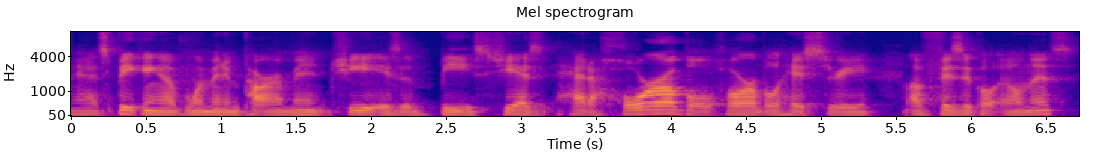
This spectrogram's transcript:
Yeah, speaking of women empowerment, she is a beast. She has had a horrible, horrible history of physical illness.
